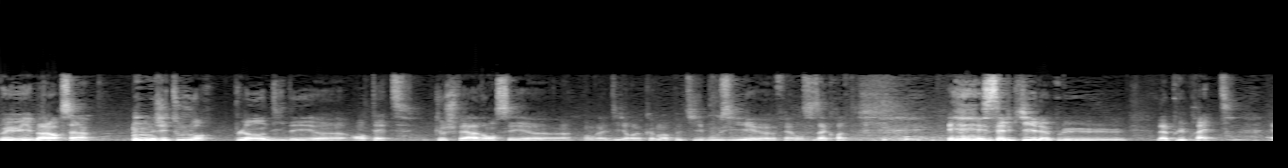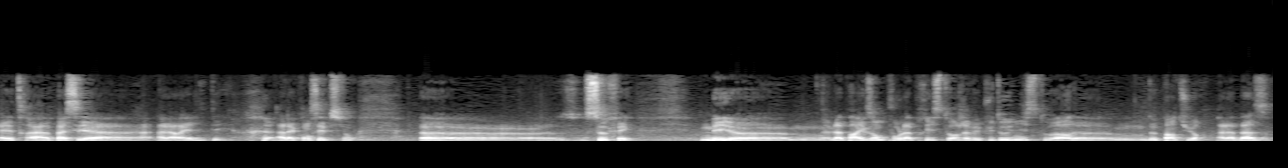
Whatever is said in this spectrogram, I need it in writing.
Oui, oui, bah alors ça, j'ai toujours plein d'idées euh, en tête que je fais avancer, euh, on va dire, comme un petit bousier fait avancer sa crotte. Et celle qui est la plus, la plus prête à, être, à passer à, la réalité, à la conception, se fait. Mais là, par exemple, pour la préhistoire, j'avais plutôt une histoire de, peinture à la base.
